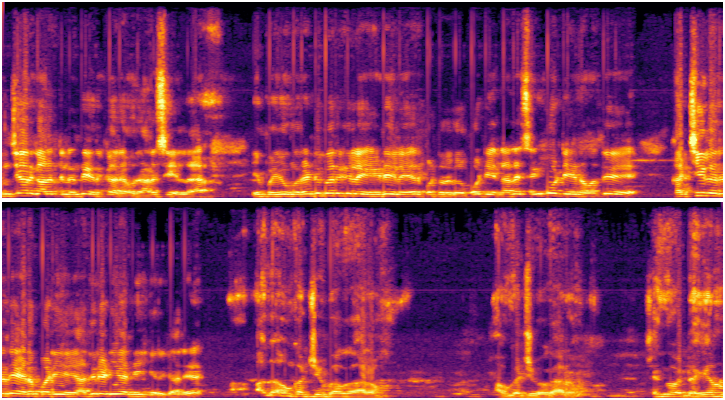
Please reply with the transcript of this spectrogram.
எம்ஜிஆர் காலத்திலேருந்தே இருக்காரு அவர் அரசியல்ல. இப்போ இவங்க ரெண்டு பேருக்கு இடையில ஏற்பட்டிருக்கிற போட்டியினால செங்கோட்டையனை வந்து கட்சியில இருந்தே எடப்பாடி அதிரடியா நீக்கி இருக்காரு அது அவங்க கட்சி விவகாரம் அவங்க கட்சி விவகாரம் செங்கோட்டையன்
